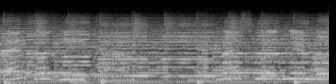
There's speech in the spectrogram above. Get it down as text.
tento dní tam, jak následne môj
